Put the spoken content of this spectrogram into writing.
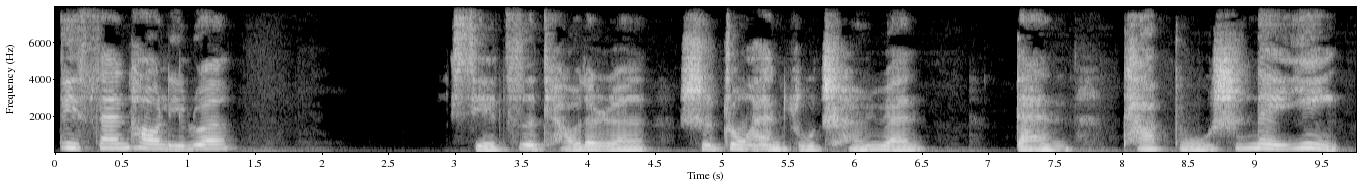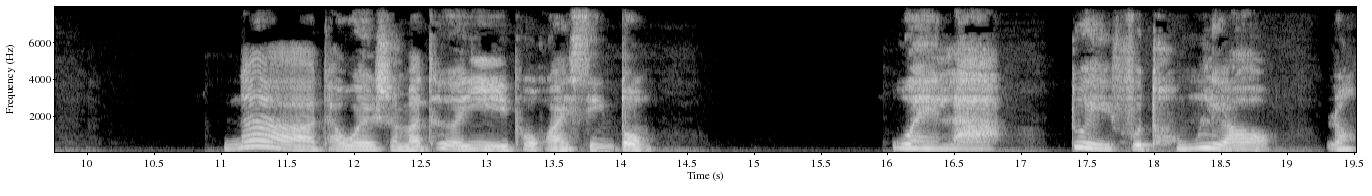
第三套理论，写字条的人是重案组成员，但他不是内应。那他为什么特意破坏行动？为了对付同僚，让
